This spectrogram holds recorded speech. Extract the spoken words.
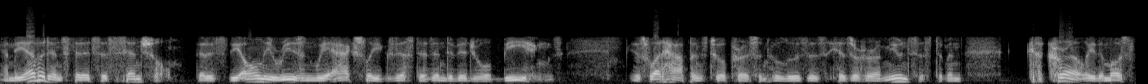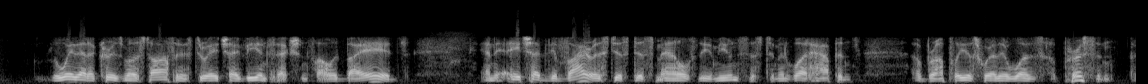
And the evidence that it's essential, that it's the only reason we actually exist as individual beings, is what happens to a person who loses his or her immune system. And currently, the most the way that occurs most often is through HIV infection followed by AIDS. And HIV, the virus, just dismantles the immune system. And what happens abruptly is where there was a person a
